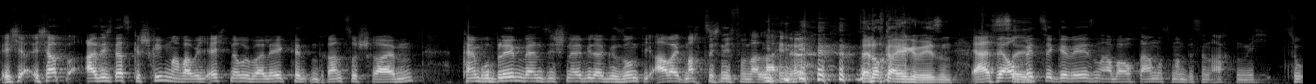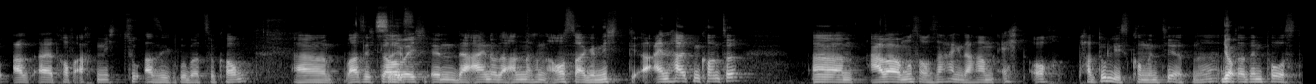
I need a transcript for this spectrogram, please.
Ich, ich habe, als ich das geschrieben habe, habe ich echt noch überlegt, hinten dran zu schreiben. Kein Problem, werden Sie schnell wieder gesund. Die Arbeit macht sich nicht von alleine. Wäre doch geil gewesen. ja, es wäre auch witzig gewesen, aber auch da muss man ein bisschen achten, nicht zu, äh, darauf achten, nicht zu assig rüberzukommen. Ähm, was ich, glaube ich, in der einen oder anderen Aussage nicht einhalten konnte. Ähm, aber man muss auch sagen, da haben echt auch ein paar Dullis kommentiert ne, Ja. unter dem Post.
